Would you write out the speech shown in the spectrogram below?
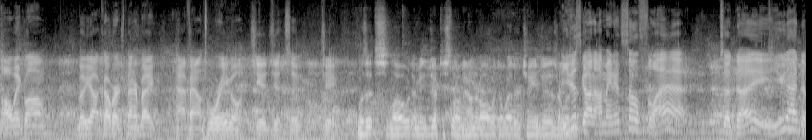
all week long, Booyah covert spinnerbait, half ounce war eagle, Chia Jitsu jig. Was it slowed? I mean, did you have to slow down at all with the weather changes? Or You just got. I mean, it's so flat today. You had to.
